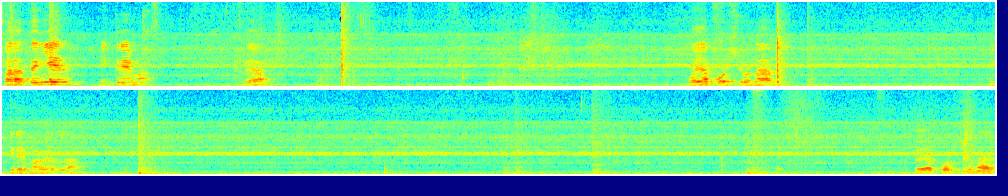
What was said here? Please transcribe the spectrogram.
Para teñir mi crema, vean, voy a porcionar mi crema, ¿verdad? Voy a porcionar.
